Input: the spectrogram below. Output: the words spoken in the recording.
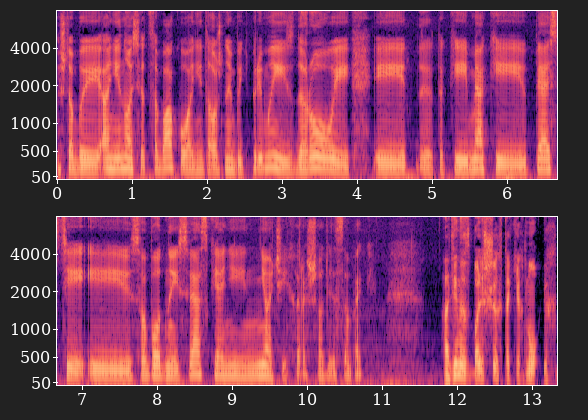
чтобы они носят собаку, они должны быть прямые, здоровые, и э, такие мягкие пясти и свободные связки, они не очень хорошо для собаки. Один из больших таких, ну, их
